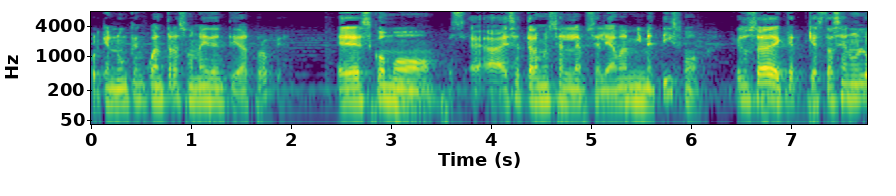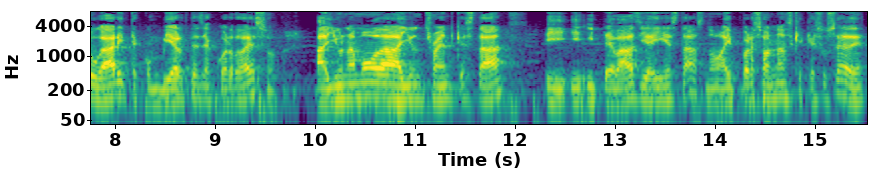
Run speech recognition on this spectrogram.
porque nunca encuentras una identidad propia. Es como, a ese término se le, llama mimetismo. ¿Qué sucede? Que, estás en un lugar y te conviertes de acuerdo a eso. Hay una moda, hay un trend que está y, y- y te vas y ahí estás, ¿no? Hay personas que, ¿qué sucede?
